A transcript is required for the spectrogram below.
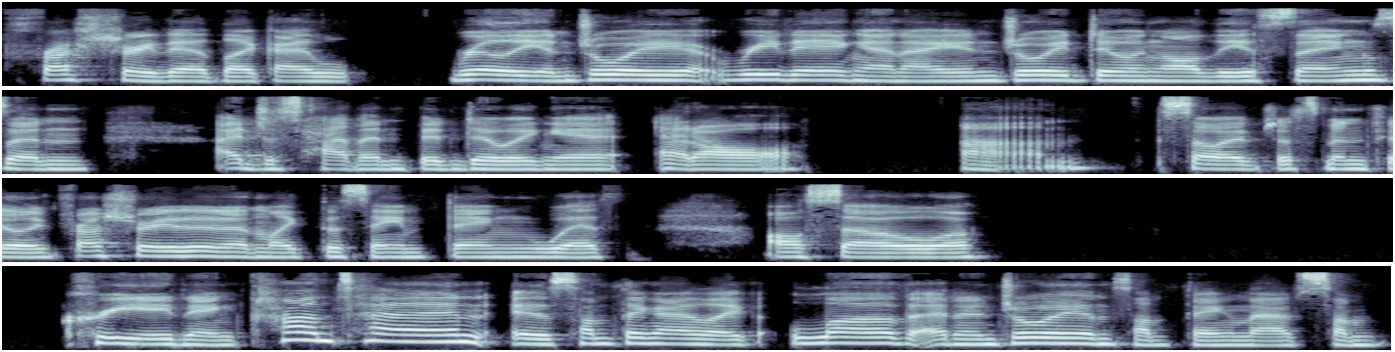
frustrated. Like I really enjoy reading and I enjoy doing all these things and I just haven't been doing it at all. Um, so I've just been feeling frustrated and like the same thing with also creating content is something I like love and enjoy and something that's some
